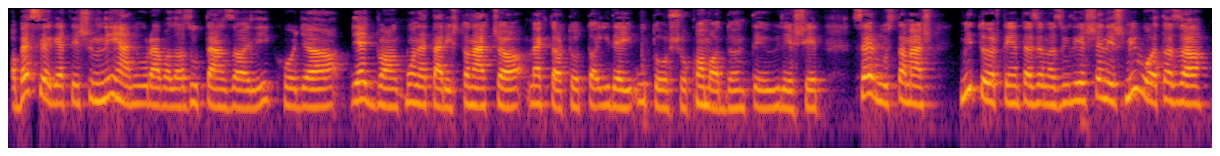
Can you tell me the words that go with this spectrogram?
A beszélgetésünk néhány órával azután zajlik, hogy a jegybank monetáris tanácsa megtartotta idei utolsó kamatdöntő ülését. Szervusz Tamás, mi történt ezen az ülésen, és mi volt az a,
